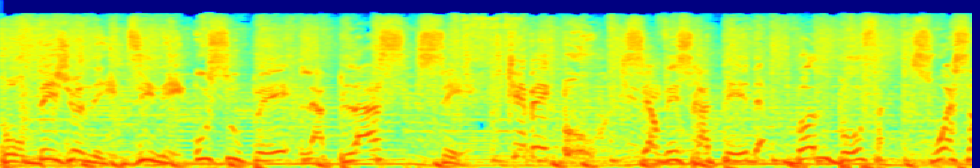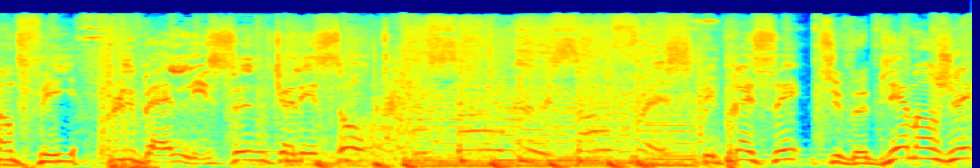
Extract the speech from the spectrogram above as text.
Pour déjeuner, dîner ou souper, la place, c'est Québec Beau. Service rapide, bonne bouffe, 60 filles, plus belles les unes que les autres. T'es pressé, tu veux bien manger?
